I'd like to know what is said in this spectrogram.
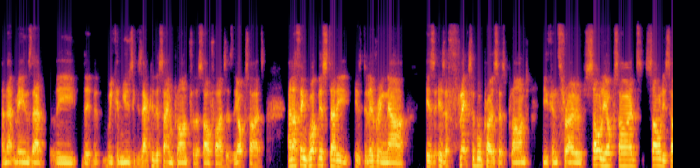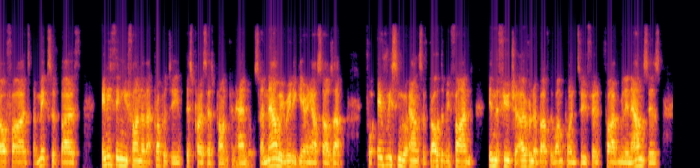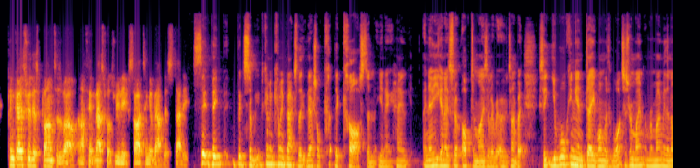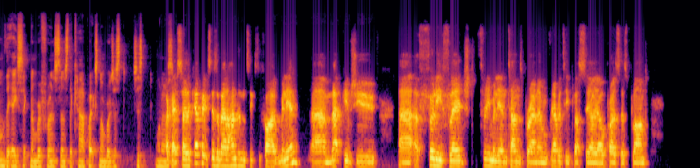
And that means that the, the, the, we can use exactly the same plant for the sulfides as the oxides. And I think what this study is delivering now is, is a flexible process plant. You can throw solely oxides, solely sulfides, a mix of both. Anything you find on that property, this process plant can handle. So now we're really gearing ourselves up for every single ounce of gold that we find in the future over and above the 1.25 million ounces can go through this plant as well. And I think that's what's really exciting about this study. So, but, but so coming coming back to the, the actual the cost and you know how I know you're going to sort of optimize it over, over time, but so you're walking in day one with what? Just remind remind me the number, the AISC number, for instance, the capex number. Just just to. Okay, so the capex is about 165 million. Um, that gives you uh, a fully fledged three million tons per annum gravity plus CIL process plant,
